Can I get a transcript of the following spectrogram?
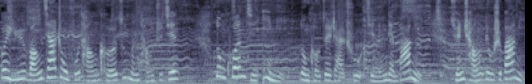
位于王家众福堂和尊门堂之间，弄宽仅一米，弄口最窄处仅零点八米，全长六十八米，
